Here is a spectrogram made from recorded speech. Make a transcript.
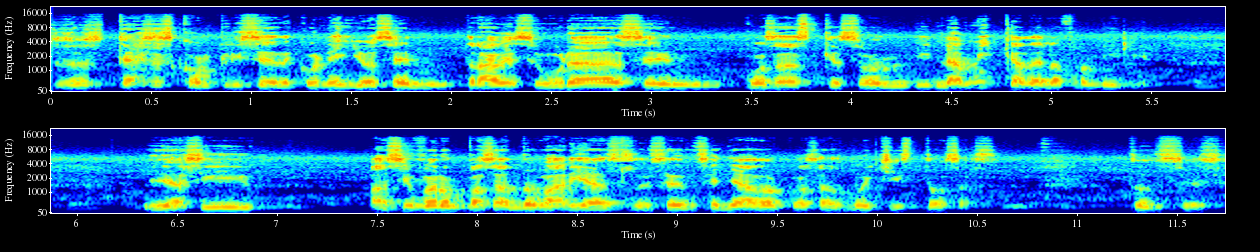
pues, te haces cómplice de, con ellos en travesuras, en cosas que son dinámicas de la familia. Y así, así fueron pasando varias, les he enseñado cosas muy chistosas. Entonces,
